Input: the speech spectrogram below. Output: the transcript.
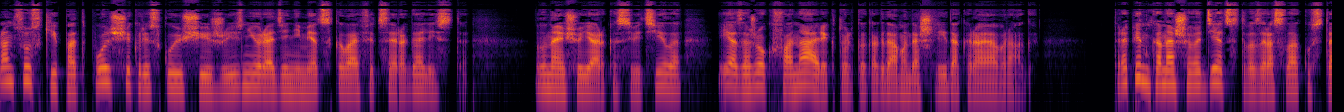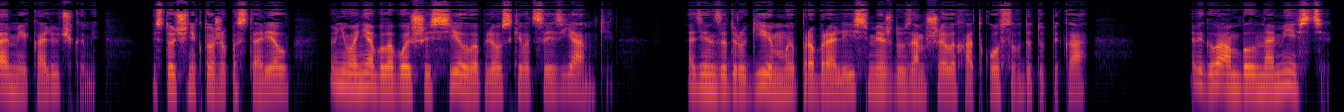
Французский подпольщик, рискующий жизнью ради немецкого офицера-галлиста. Луна еще ярко светила, я зажег фонарик, только когда мы дошли до края оврага. Тропинка нашего детства заросла кустами и колючками. Источник тоже постарел, и у него не было больше сил выплескиваться из ямки — один за другим мы пробрались между замшелых откосов до тупика. Вигвам был на месте,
